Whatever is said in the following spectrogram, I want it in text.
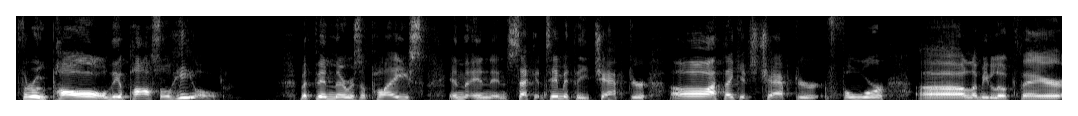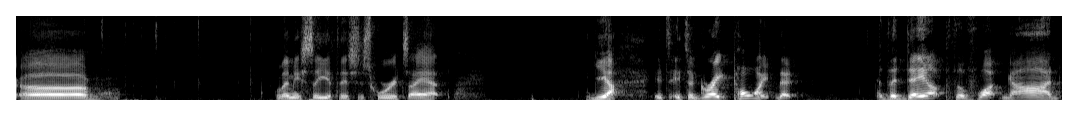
through Paul the Apostle, healed. But then there was a place in, in, in 2 Timothy chapter, oh, I think it's chapter 4. Uh, let me look there. Uh, let me see if this is where it's at. Yeah, it's, it's a great point that the depth of what God,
